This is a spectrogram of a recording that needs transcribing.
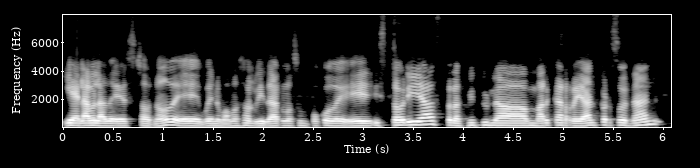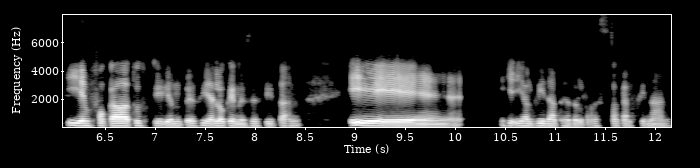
y, él habla de esto, ¿no? De, bueno, vamos a olvidarnos un poco de historias, transmite una marca real, personal y enfocada a tus clientes y a lo que necesitan. Y, y, olvídate del resto que al final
